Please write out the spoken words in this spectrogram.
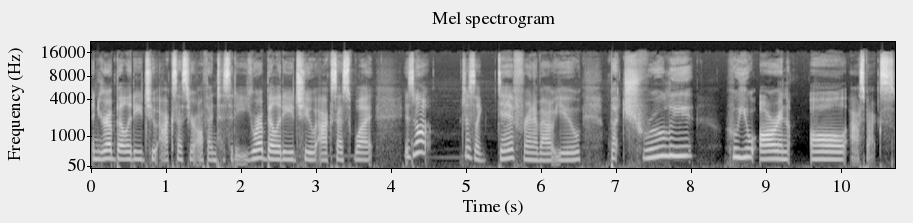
and your ability to access your authenticity, your ability to access what is not just like different about you, but truly who you are in all aspects.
